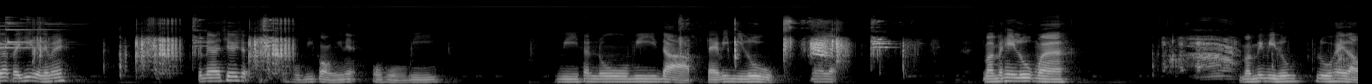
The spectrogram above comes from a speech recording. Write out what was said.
พื่อไปที่อื่นได้ไหมคะแนน่าเชื่อจะโอ้โหมีกล่องนี้เนี่ยโอ้โหมี มีธนูมีดาบ แต่ไม่มีลูกนั่นแหละ มันไม่ให้ลูกมา มันไม่มีลูกลูกให้เรา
